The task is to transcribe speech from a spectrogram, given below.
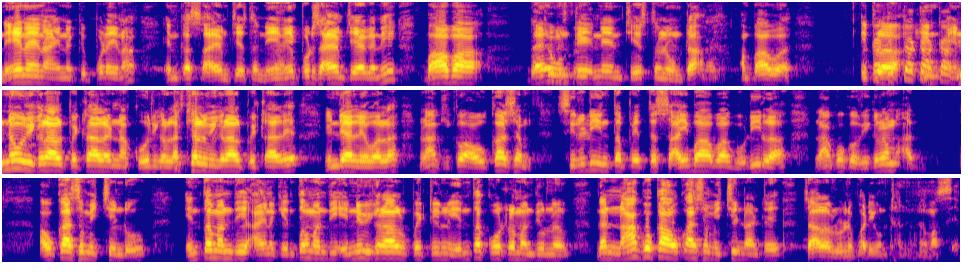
నేనైనా ఆయనకు ఎప్పుడైనా వెనక సాయం చేస్తాను నేను ఎప్పుడు సాయం చేయగాని బాబా దయ ఉంటే నేను చేస్తూనే ఉంటా. బాబా ఇట్లా ఎన్- ఎన్నో విగ్రహాలు పెట్టాలని నా కోరిక లక్షల విగ్రహాలు పెట్టాలి ఇండియా లెవెల్లో. నాకు ఇంకో అవకాశం. షిరిడి ఇంత పెద్ద సాయిబాబా గుడిలో నాకు ఒక విగ్రహం అవకాశం ఇచ్చిండు. ఎంతమంది ఆయనకి ఎంతోమంది ఎన్ని విగ్రహాలు పెట్టిండు ఎంత కోట్ల మంది ఉన్నారు. కానీ నాకు ఒక అవకాశం ఇచ్చిండంటే చాలా రుణపడి ఉంటాను. నమస్తే.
